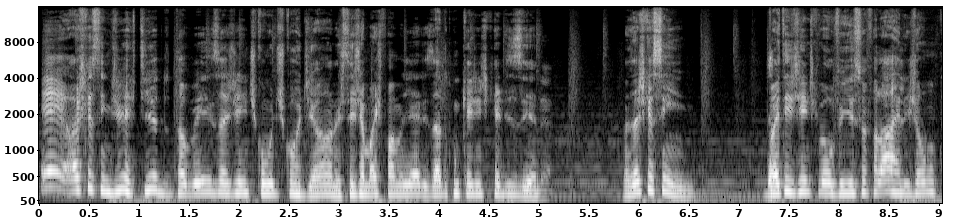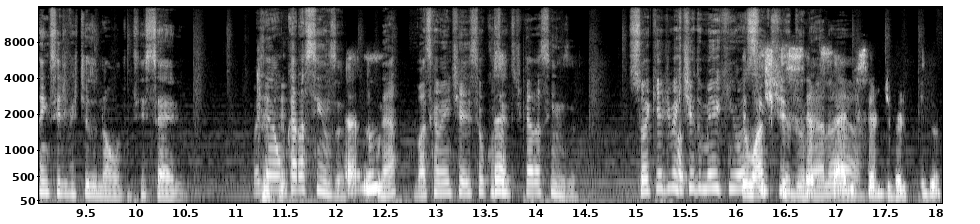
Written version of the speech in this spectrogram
É, eu acho que assim, divertido, talvez a gente, como discordiano, esteja mais familiarizado com o que a gente quer dizer, né? Mas acho que assim, vai ter gente que vai ouvir isso e vai falar, ah, religião não tem que ser divertido, não, tem que ser sério. Mas é um cara cinza, É, não- né? Basicamente esse é o conceito de cara cinza. Só que é divertido meio que em outro eu acho que sentido, ser né? Não sério, é- ser divertido,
